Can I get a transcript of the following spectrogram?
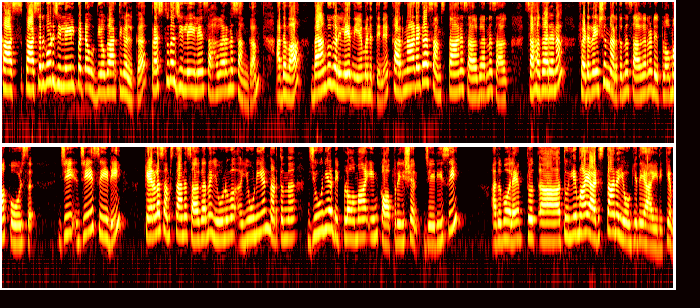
കാസ് കാസർഗോഡ് ജില്ലയിൽപ്പെട്ട ഉദ്യോഗാർത്ഥികൾക്ക് പ്രസ്തുത ജില്ലയിലെ സഹകരണ സംഘം അഥവാ ബാങ്കുകളിലെ നിയമനത്തിന് കർണാടക സംസ്ഥാന സഹകരണ സഹ- സഹകരണ ഫെഡറേഷൻ നടത്തുന്ന സഹകരണ diploma course. G G C D Kerala സംസ്ഥാന സഹകരണ യൂണിവ യൂണിയൻ നടത്തുന്ന junior diploma in cooperation J D C. അതുപോലെ തുല്യമായ അടിസ്ഥാന യോഗ്യതയായിരിക്കും.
